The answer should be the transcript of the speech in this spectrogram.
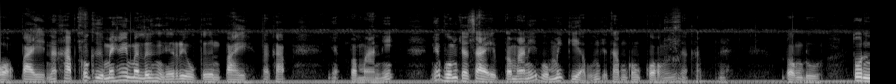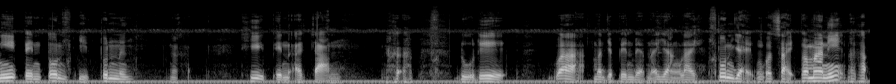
ออกไปนะครับ ก็คือไม่ให้มันระเหยเร็วเกินไปนะครับเนี่ยประมาณนี้เนี่ยผมจะใส่ประมาณนี้ผมไม่เกี่ยวผมจะทำกองๆนี้นะครับนี่ยลองดูต้นนี้เป็นต้นอีกต้นหนึ่งนะครับ ที่เป็นอาจารย์นะครับดูดิว่ามันจะเป็นแบบไหนอย่างไร ต้นใหญ่ผมก็ใส่ประมาณนี้นะครับ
